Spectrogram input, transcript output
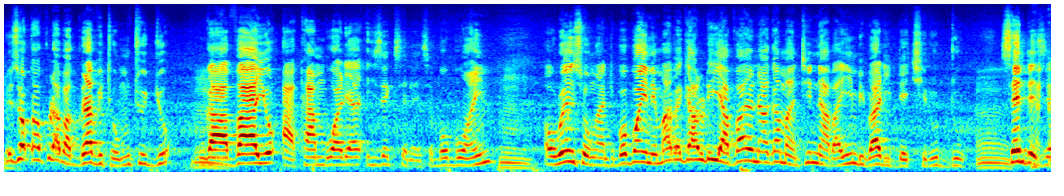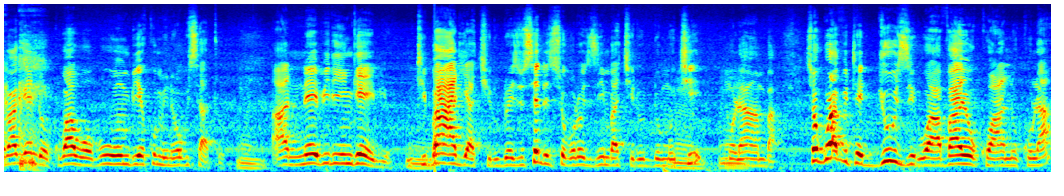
tusooka kulaba gravity omutujju ng'avaayo akambuwalya his excellence bob wine. Olw'ensonga nti bob wine emabega luli yavaayo n'agamba nti nno abayimbi balidde kiruddu. Sente ze bagenda okubawa obuwumbi ekumi n'obusatu. Ah, n'ebiringa ebyo nti baalya kiruddu. Ezo sente zisobola ozimba kiruddu muki mulamba so gravity juzi lwavaayo okwanukula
